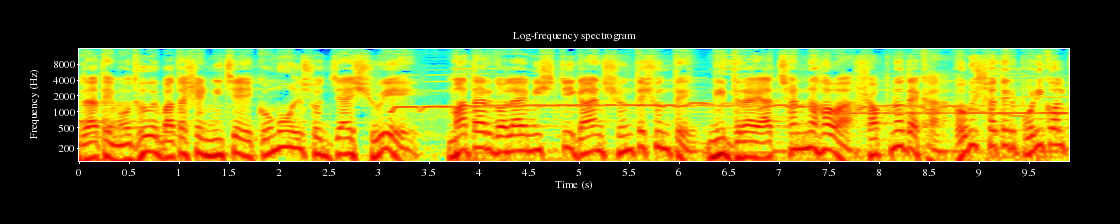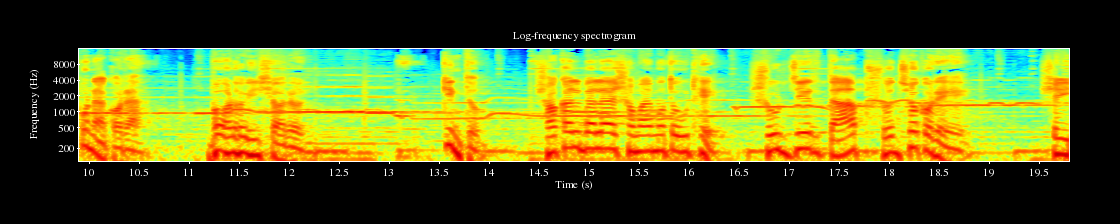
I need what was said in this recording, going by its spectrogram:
রাতে মধুর বাতাসের নিচে কোমল শয্যায় শুয়ে মাতার গলায় মিষ্টি গান শুনতে শুনতে নিদ্রায় আচ্ছন্ন হওয়া, স্বপ্ন দেখা, ভবিষ্যতের পরিকল্পনা করা। বড়ই সরল। কিন্তু সকালবেলায় সময় মতো উঠে সূর্যের তাপ সহ্য করে, সেই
